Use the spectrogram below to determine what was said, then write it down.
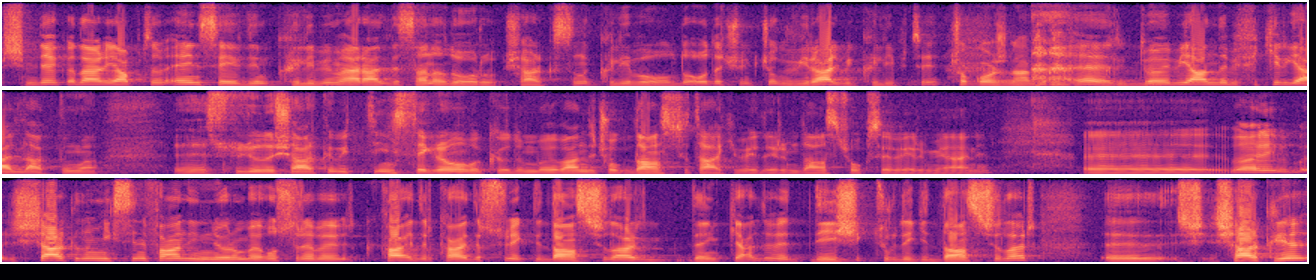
şimdiye kadar yaptığım en sevdiğim klibim herhalde Sana Doğru şarkısının klibi oldu. O da çünkü çok viral bir klipti. Çok orijinal bir Evet, böyle bir anda bir fikir geldi aklıma. Ee, stüdyoda şarkı bitti, Instagram'a bakıyordum böyle. Ben de çok dansçı takip ederim, dans çok severim yani. Ee, böyle şarkının mixini falan dinliyorum. Böyle o sıra böyle kaydır kaydır sürekli dansçılar denk geldi ve değişik türdeki dansçılar şarkıya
